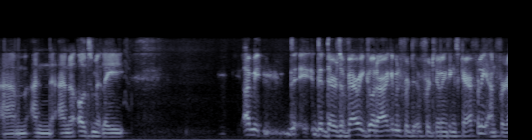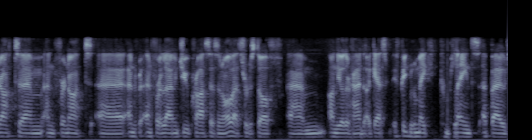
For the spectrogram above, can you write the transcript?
Um, and and ultimately, I mean, th- th- there's a very good argument for for doing things carefully and for not um, and for not uh, and and for allowing due process and all that sort of stuff. Um, on the other hand, I guess if people make complaints about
